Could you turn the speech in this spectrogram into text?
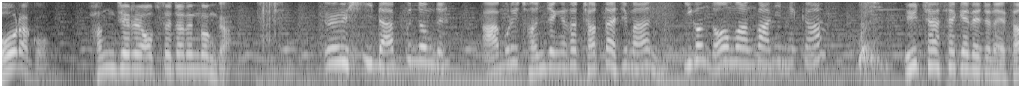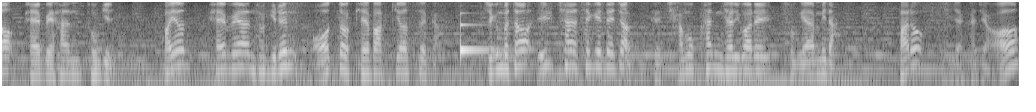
뭐라고? 황제를 없애자는 건가? 으, 이 나쁜 놈들. 아무리 전쟁에서 졌다지만 이건 너무한 거 아닙니까? 1차 세계대전에서 패배한 독일. 과연 패배한 독일은 어떻게 바뀌었을까? 지금부터 1차 세계대전 그 참혹한 결과를 소개합니다. 바로 시작하죠.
